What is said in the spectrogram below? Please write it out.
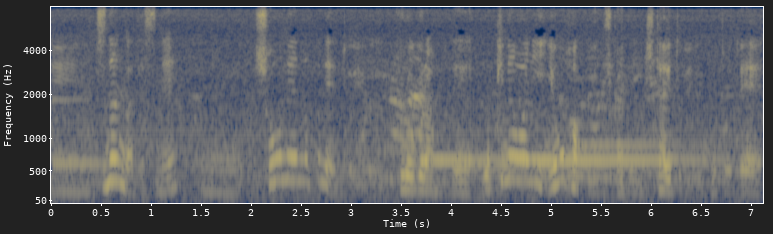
えー、次男がですねあの少年の船というプログラムで沖縄に4泊5日で行きたいということで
